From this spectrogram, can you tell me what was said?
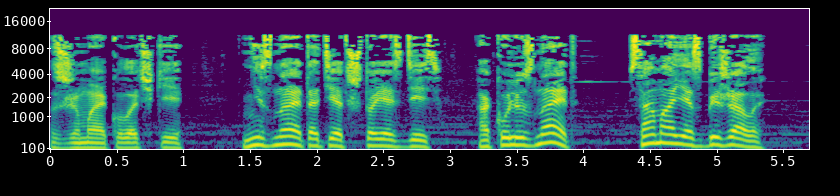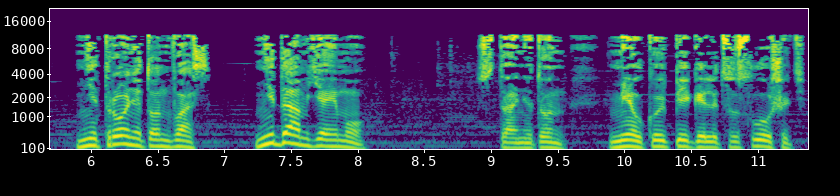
сжимая кулачки. «Не знает отец, что я здесь. А коль узнает, сама я сбежала. Не тронет он вас. Не дам я ему». «Станет он мелкую пигалицу слушать.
